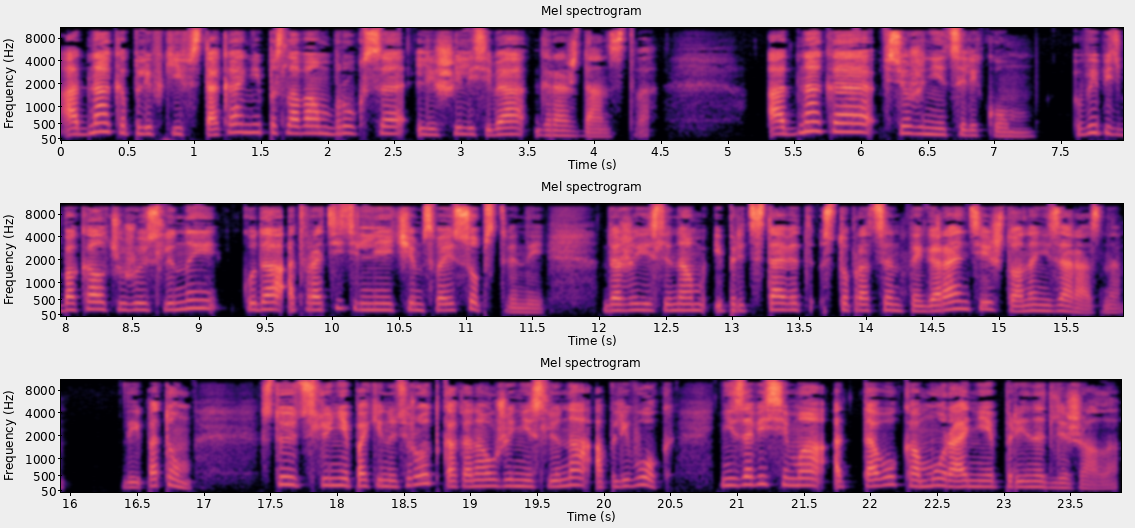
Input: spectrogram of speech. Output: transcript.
однако плевки в стакане, по словам Брукса, лишили себя гражданства. Однако все же не целиком. Выпить бокал чужой слюны куда отвратительнее, чем своей собственной, даже если нам и представят стопроцентной гарантии, что она не заразна. Да и потом, Стоит слюне покинуть рот, как она уже не слюна, а плевок, независимо от того, кому ранее принадлежала.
